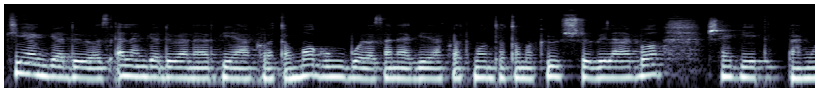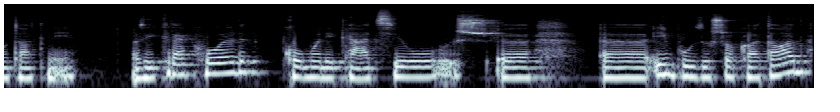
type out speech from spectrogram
kiengedő, az elengedő energiákat, a magunkból az energiákat mondhatom a külső világba, segít megmutatni. Az ikrek-hold kommunikációs impulzusokat ad,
